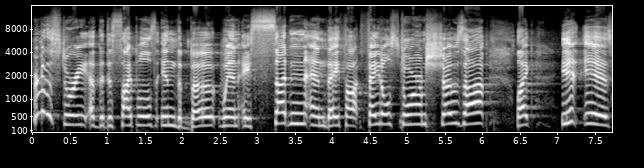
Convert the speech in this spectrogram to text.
Remember the story of the disciples in the boat when a sudden and they thought fatal storm shows up? Like, it is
